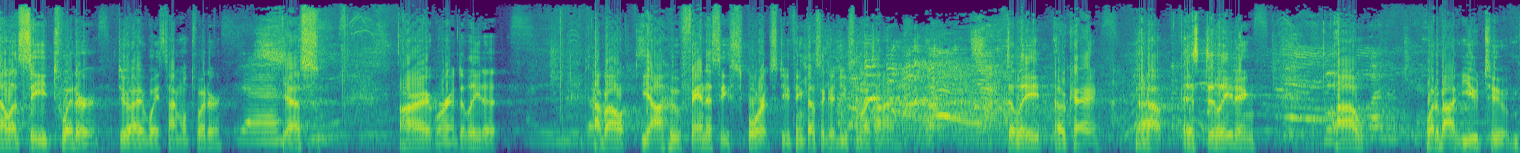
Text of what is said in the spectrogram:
Now let's see. Twitter. Do I waste time on Twitter? Yes. Yes? All right, we're going to delete it. How about Yahoo Fantasy Sports? Do you think that's a good use of my time? Yes. Delete? Okay. No, it's deleting. Uh, what about YouTube?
